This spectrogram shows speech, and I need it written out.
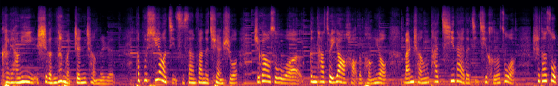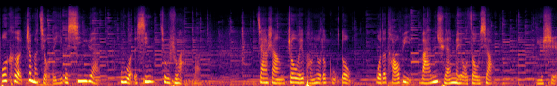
可梁毅是个那么真诚的人。他不需要几次三番的劝说，只告诉我跟他最要好的朋友完成他期待的几期合作，是他做播客这么久的一个心愿，我的心就软了。加上周围朋友的鼓动，我的逃避完全没有奏效，于是，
